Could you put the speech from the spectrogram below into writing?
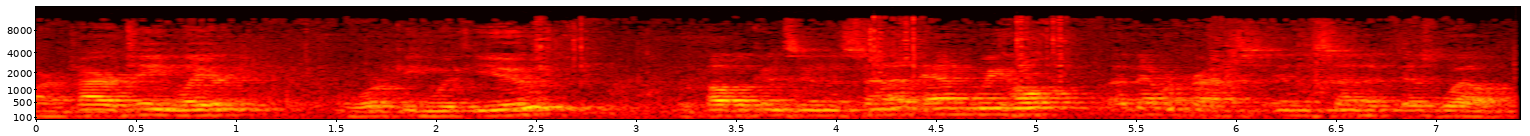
our entire team leader, working with you, Republicans in the Senate, and we hope uh, Democrats in the Senate as well,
